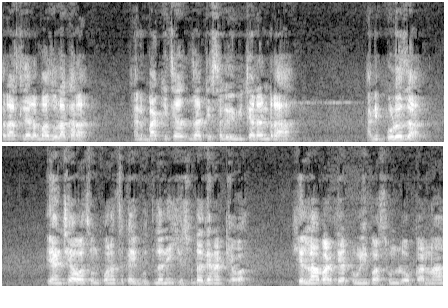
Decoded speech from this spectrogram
तर असल्याला बाजूला करा आणि बाकीच्या जाती सगळे विचारानं राहा आणि पुढं जा. यांच्या वाचून कोणाचं काही गुतलं नाही हे सुद्धा ध्यानात ठेवा हे लाभार्थ्या टोळीपासून लोकांना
